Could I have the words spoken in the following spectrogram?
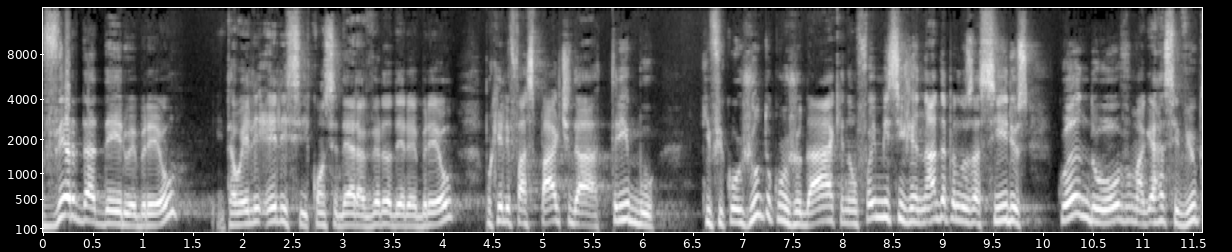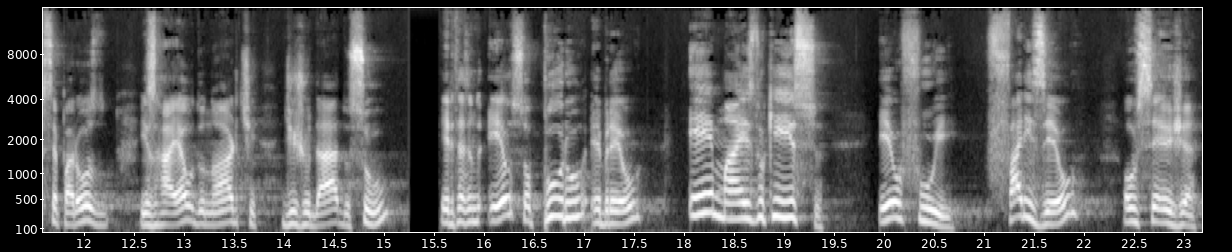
verdadeiro hebreu. Então ele, ele se considera verdadeiro hebreu, porque ele faz parte da tribo que ficou junto com Judá, que não foi miscigenada pelos assírios quando houve uma guerra civil que separou Israel do norte de Judá do sul. Ele está dizendo: Eu sou puro hebreu, e mais do que isso, eu fui fariseu, ou seja,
